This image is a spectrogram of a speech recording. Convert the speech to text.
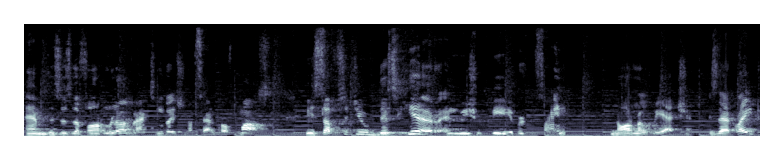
m. This is the formula of acceleration of center of mass. We substitute this here and we should be able to find normal reaction. Is that right?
